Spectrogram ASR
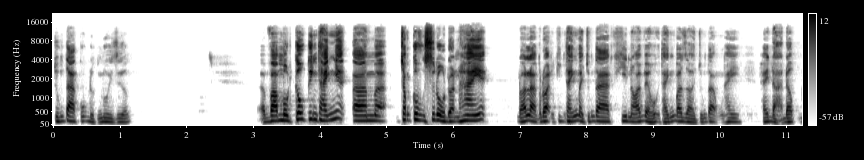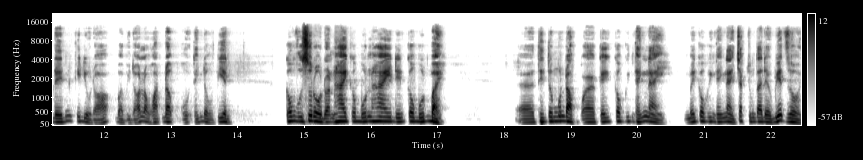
chúng ta cũng được nuôi dưỡng và một câu kinh thánh ấy, à, trong câu sứ đồ đoạn 2 ấy đó là đoạn kinh thánh mà chúng ta khi nói về hội thánh bao giờ chúng ta cũng hay hay đả động đến cái điều đó bởi vì đó là hoạt động của hội thánh đầu tiên Công vụ sơ đồ đoạn 2 câu 42 đến câu 47. À, ờ, thì tôi muốn đọc à, cái câu kinh thánh này. Mấy câu kinh thánh này chắc chúng ta đều biết rồi.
